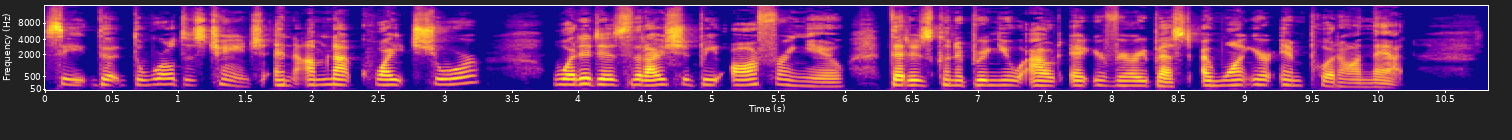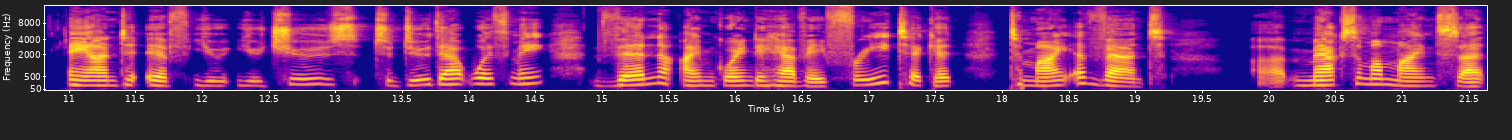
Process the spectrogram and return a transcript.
See, the, the world has changed and I'm not quite sure what it is that I should be offering you that is going to bring you out at your very best. I want your input on that. And if you, you choose to do that with me, then I'm going to have a free ticket to my event, uh, Maximum Mindset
